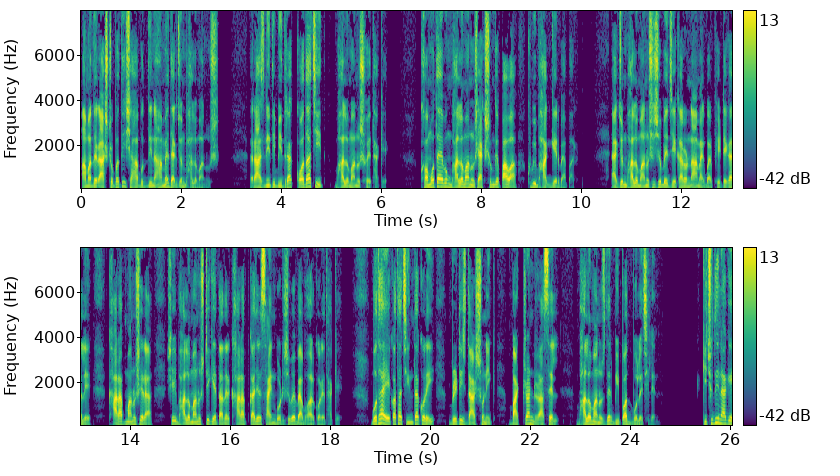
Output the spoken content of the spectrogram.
আমাদের রাষ্ট্রপতি শাহাবুদ্দিন আহমেদ একজন ভালো মানুষ। রাজনীতিবিদরা কদাচিৎ ভালো মানুষ হয়ে থাকে। ক্ষমতা এবং ভালো মানুষ একসঙ্গে পাওয়া খুবই ভাগ্যের ব্যাপার। একজন ভালো মানুষ হিসেবে যে কারও নাম একবার ফেটে গেলে, খারাপ মানুষেরা সেই ভালো মানুষটিকে তাদের খারাপ কাজের সাইনবোর্ড হিসেবে ব্যবহার করে থাকে। বোধহয় কথা চিন্তা করেই ব্রিটিশ দার্শনিক বাট্রান্ড রাসেল ভালো মানুষদের বিপদ বলেছিলেন। কিছুদিন আগে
